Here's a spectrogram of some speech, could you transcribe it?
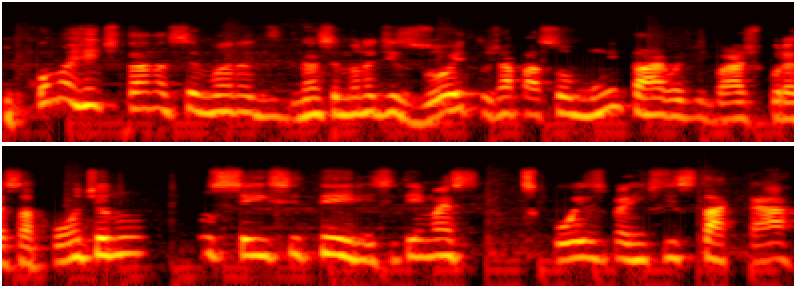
E como a gente está na semana, na semana 18, já passou muita água debaixo por essa ponte, eu não, não sei se tem, se tem mais coisas para a gente destacar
